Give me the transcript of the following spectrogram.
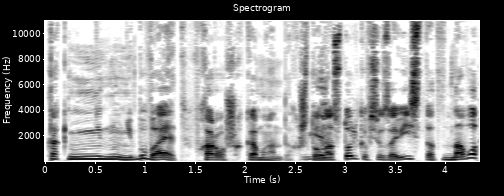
так не, ну, не бывает в хороших командах, что Я- настолько все зависит от одного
